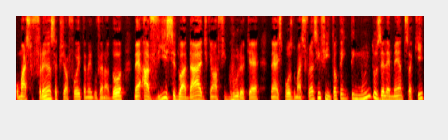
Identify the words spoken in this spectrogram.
o Márcio França, que já foi também governador, né, a vice do Haddad, que é uma figura que é né, a esposa do Márcio França, enfim, então tem, tem muitos elementos aqui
